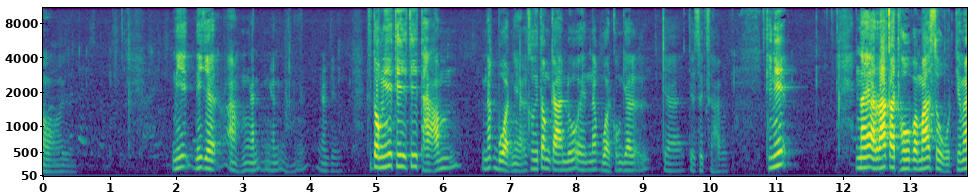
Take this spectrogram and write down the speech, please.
อ๋อ นี่นี่จะอะงั้นงั้นงั้นคือตรงนี้ที่ที่ถามนักบวชเนี่ยคือต้องการรู้เองนักบวชคงจะจะจะศึกษา ทีนี้ ในอรักโทปมาสูตรใช่ไหม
